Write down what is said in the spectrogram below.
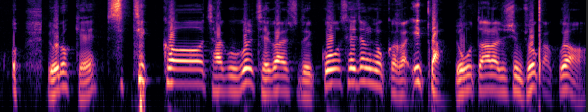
요렇게 스티커 자국을 제거할 수도 있고 세정 효과가 있다. 요것도 알아주시면 좋을 것 같고요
